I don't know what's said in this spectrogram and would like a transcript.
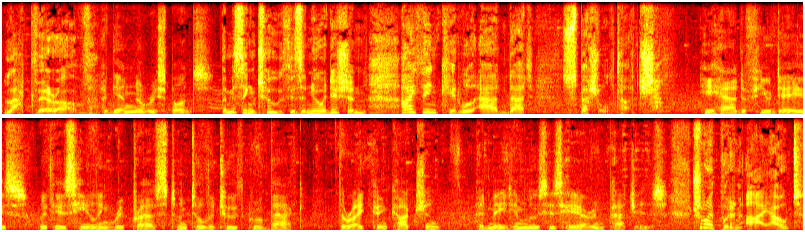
lack thereof? Again, no response. The missing tooth is a new addition. I think it will add that special touch. He had a few days with his healing repressed until the tooth grew back, The right concoction had made him lose his hair in patches. Should I put an eye out?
